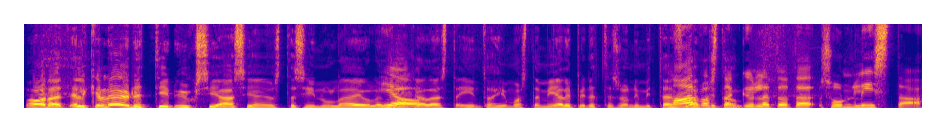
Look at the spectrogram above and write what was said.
Alright. Eli löydettiin yksi asia, josta sinulla ei ole joo. minkäänlaista intohimoista mielipidettä. Se on nimittäin Mä arvostan kyllä tuota sun listaa.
